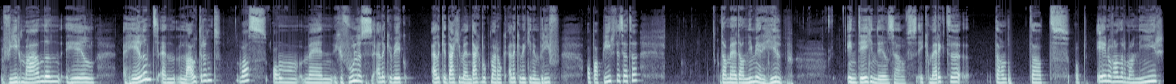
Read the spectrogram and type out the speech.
vier maanden heel helend en louterend was, om mijn gevoelens elke week, elke dag in mijn dagboek, maar ook elke week in een brief op papier te zetten, dat mij dan niet meer hielp. Integendeel zelfs. Ik merkte dat dat op een of andere manier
